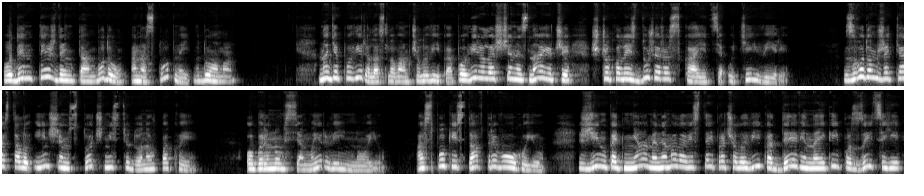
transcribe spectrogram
Один тиждень там буду, а наступний вдома. Надя повірила словам чоловіка, повірила ще не знаючи, що колись дуже розкається у тій вірі. Згодом життя стало іншим з точністю до навпаки. Обернувся мир війною, а спокій став тривогою. Жінка днями не мала вістей про чоловіка, де він, на якій позиції,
